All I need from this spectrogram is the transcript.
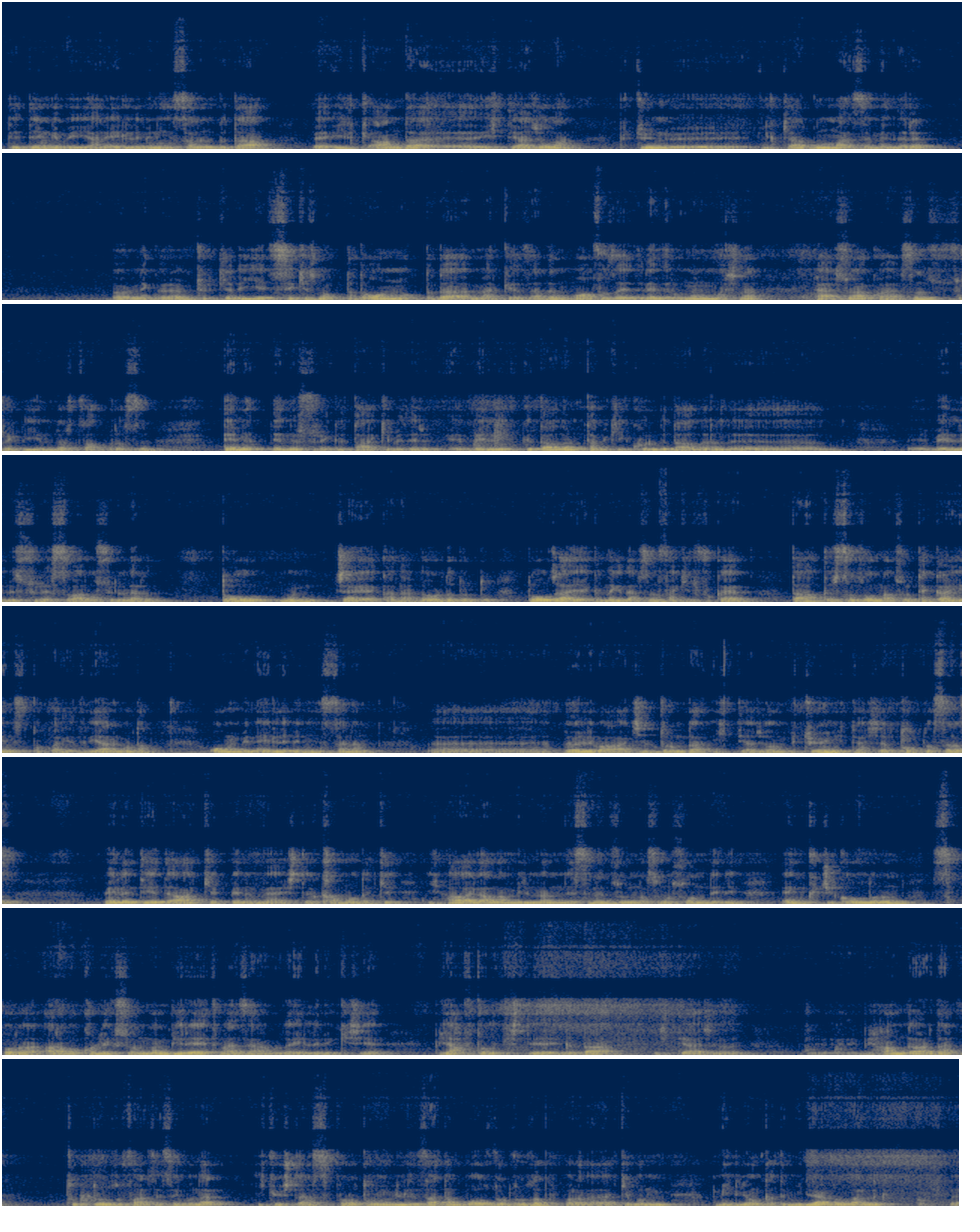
Dediğim gibi yani 50 bin insanın gıda ve ilk anda eee, ihtiyacı olan bütün eee, ilk yardım malzemeleri örnek veriyorum Türkiye'de 7-8 noktada 10 noktada merkezlerde muhafaza edilebilir. Bunların başına personel koyarsınız sürekli 24 saat burası denetlenir sürekli takip edilir. E, belli gıdaların tabii ki kuru gıdaların e, e, belli bir süresi var. O süreler doluncaya kadar da orada durdu. Dolacağı yakında gidersiniz fakir fukaya dağıtırsınız. Ondan sonra tekrar yeni stoklar getirir. Yani burada 10 bin 50 bin insanın e, böyle bir acil durumda ihtiyacı olan bütün ihtiyaçları toplasanız belediyede AKP'nin veya işte kamudaki ihale alan bilmem nesinin zurnasının son deliği en küçük oğlunun spor araba koleksiyonundan biri etmez yani burada 50 bin kişiye bir haftalık işte gıda ihtiyacını e, bir hangarda tuttuğunuzu farz etsek bunlar 2-3 tane spor otomobilini zaten bozdurduğunuzda bu paralar ki bunun milyon katı milyar dolarlık e,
